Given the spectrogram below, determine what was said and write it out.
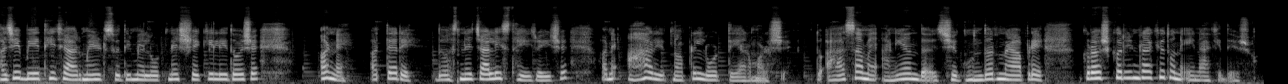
હજી બેથી ચાર મિનિટ સુધી મેં લોટને શેકી લીધો છે અને અત્યારે દસને ચાલીસ થઈ રહી છે અને આ રીતનો આપણે લોટ તૈયાર મળશે. તો આ સમય આની અંદર જે ગુંદરને આપણે ક્રશ કરીને રાખ્યું હતું ને એ નાખી દઈશું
